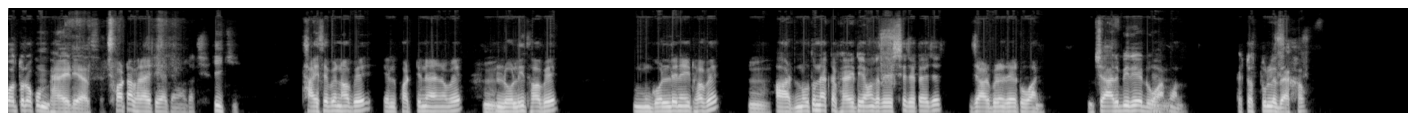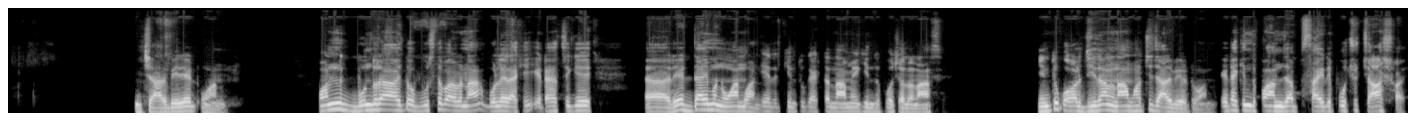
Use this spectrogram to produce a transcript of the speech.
কত রকম ভ্যারাইটি আছে? ছটা ভ্যারাইটি আছে আমার কাছে। কি কি? থাই সেভেন হবে এল ফর্টি নাইন হবে ললিত হবে গোল্ডেন এইট হবে আর নতুন একটা ভ্যারাইটি আমার কাছে এসেছে যেটা হচ্ছে জার্বেন রেড ওয়ান জারবি রেড ওয়ান একটা তুলে দেখাও। জারবি রেড ওয়ান অনেক বন্ধুরা হয়তো বুঝতে পারবে না বলে রাখি এটা হচ্ছে গিয়ে রেড ডায়মন্ড ওয়ান. এর কিন্তু একটা নামে কিন্তু প্রচলন আছে। কিন্তু অরিজিনাল নাম হচ্ছে জারবি ওয়ান এটা কিন্তু পাঞ্জাব সাইডে প্রচুর চাষ হয়।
